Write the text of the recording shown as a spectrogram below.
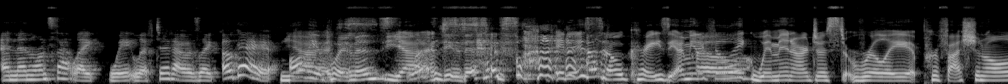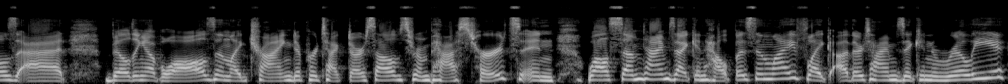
And then once that like weight lifted, I was like, okay, yes. all the appointments. Yeah. Let's do this. it is so crazy. I mean, so, I feel like women are just really professionals at building up walls and like trying to protect ourselves from past hurts. And while sometimes that can help us in life, like other times it can really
